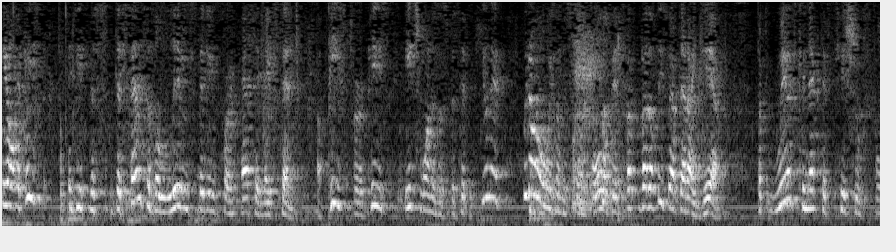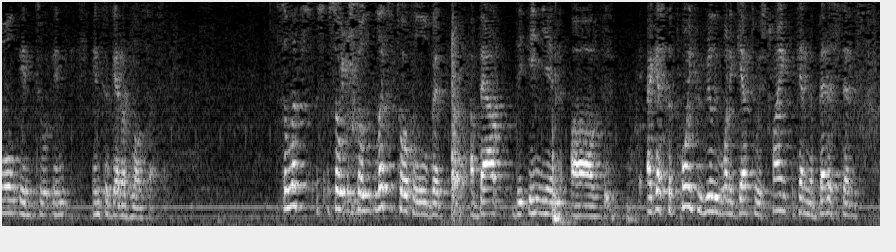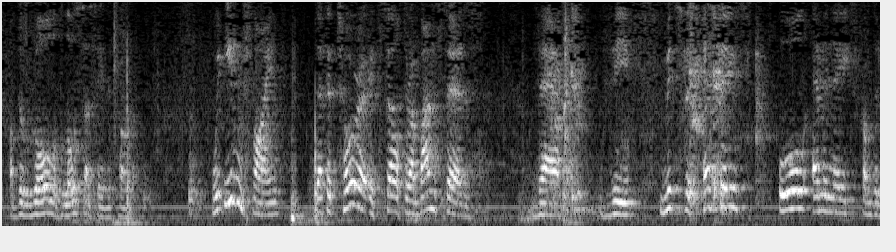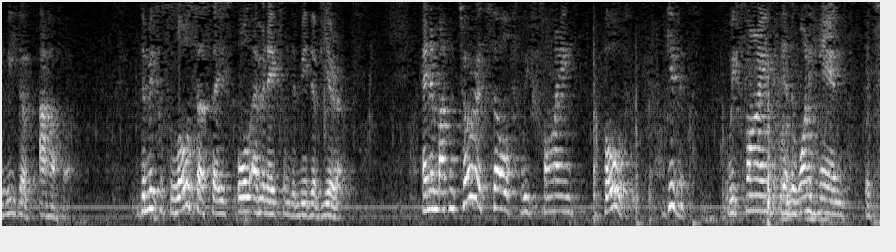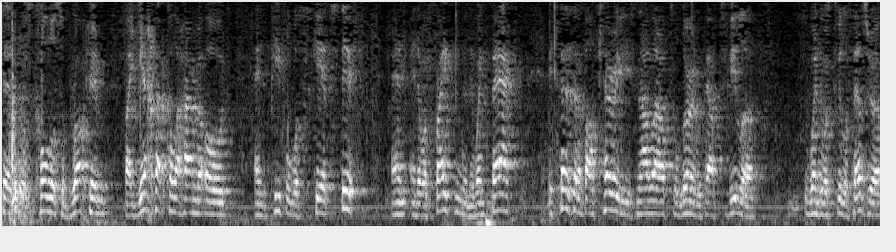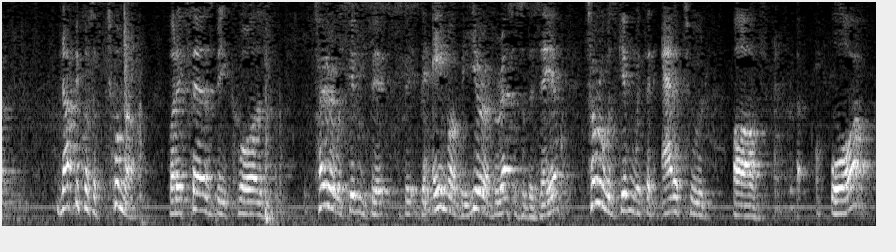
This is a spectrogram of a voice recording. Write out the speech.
you know, at least the, the, the, sense of a limb fitting for an essay makes sense. A piece for a piece, each one is a specific unit. We don't always understand all of it, but, but at least we have that idea. But where does connective tissue fall into in, into get of losas? So let's so so let's talk a little bit about the inyan of. I guess the point we really want to get to is trying to getting a better sense of the role of losas in the Torah. We even find that the Torah itself, the Ramban says that the mitzvah essays all emanate from the midah of ahava. The mitzvah losa says all emanate from the midah of yira. And in Matan Torah itself, we find both given. We find, on the one hand, it says it was kolos abrokim by yechat kol ma'od, and people were scared stiff, and, and they were frightened, and they went back. It says that a Balkari is not allowed to learn without Tvila when there was Tvila Ezra, not because of Tumah, but it says because Torah was given the, the, the aim of the year of the rest of Zayah, Torah was given with an attitude of uh, awe,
